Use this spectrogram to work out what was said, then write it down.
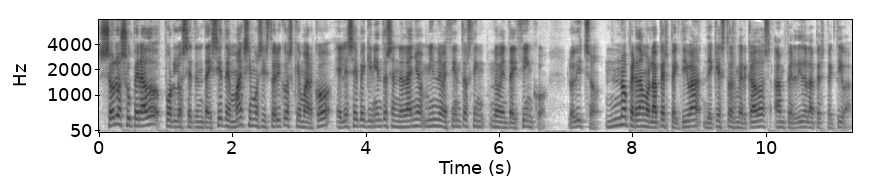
solo superado por los 77 máximos históricos que marcó el SP500 en el año 1995. Lo dicho, no perdamos la perspectiva de que estos mercados han perdido la perspectiva.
